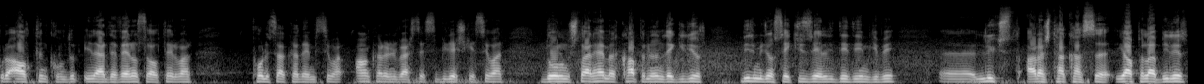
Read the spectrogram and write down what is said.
Bura altın kumdur. İleride Venosa Otel var. Polis Akademisi var. Ankara Üniversitesi bileşkesi var. Dolmuşlar hemen kapının önünde gidiyor. 1 milyon 850 dediğim gibi e, lüks araç takası yapılabilir.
